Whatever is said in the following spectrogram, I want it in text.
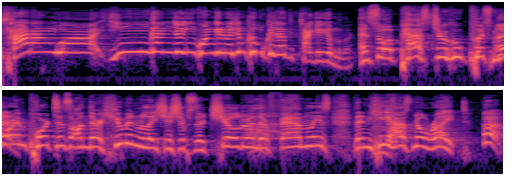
사랑과 인간적인 관계를 맺으면 그 목회자 자격이 없는 거야. And so a pastor who puts more 네. importance on their human relationships, their children, their families, then he has no right. 어,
